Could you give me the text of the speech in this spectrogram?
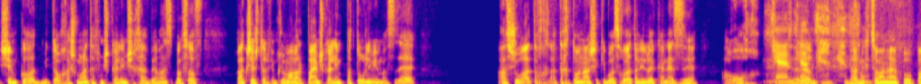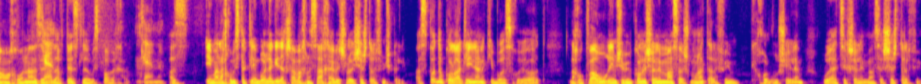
שם קוד, מתוך ה-8,000 שקלים שחייב במס, בסוף רק 6,000. כלומר, 2,000 שקלים פטור לי ממס. זה השורה התח- התחתונה של קיבוע זכויות, אני לא אכנס, זה ארוך. כן, בסדר? כן, כן, כן. והמקצוען היה פה פעם אחרונה, זה כן. נדב טסלר מספר אחד. כן, אז אם אנחנו מסתכלים, בואי נגיד עכשיו ההכנסה החייבת שלו היא 6,000 שקלים. אז קודם כל, רק לעניין הקיבוע זכויות, אנחנו כבר אומרים שבמקום לשלם מס על 8,000, ככל והוא שילם, הוא היה צריך לשלם מס על 6,000.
